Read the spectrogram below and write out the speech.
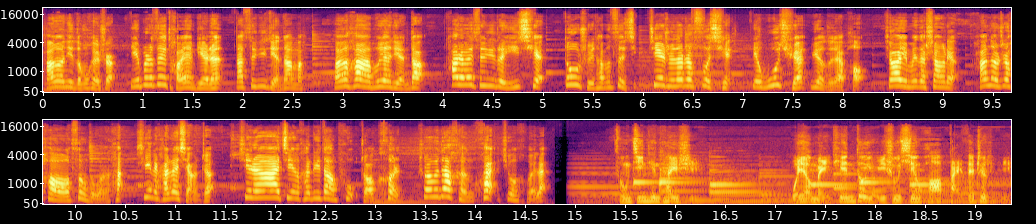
韩诺，你怎么回事？你不是最讨厌别人拿孙女典当吗？文翰不愿典当。他认为自己的一切都属于他们自己，即使他是父亲，也无权越俎代庖。交易没得商量，韩诺只好送走文翰，心里还在想着，既然阿静还离当铺找客人，说明他很快就会回来。从今天开始，我要每天都有一束鲜花摆在这里面。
